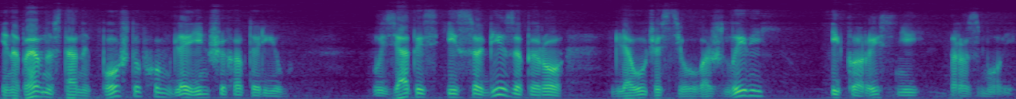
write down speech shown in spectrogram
і, напевно, стане поштовхом для інших авторів, узятись і собі за перо для участі у важливій і корисній розмові.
